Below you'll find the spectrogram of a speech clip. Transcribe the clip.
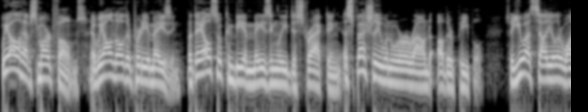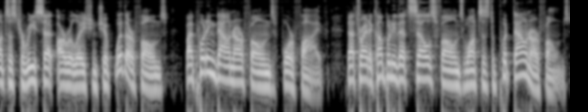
We all have smartphones, and we all know they're pretty amazing, but they also can be amazingly distracting, especially when we're around other people. So, US Cellular wants us to reset our relationship with our phones by putting down our phones for five. That's right, a company that sells phones wants us to put down our phones.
